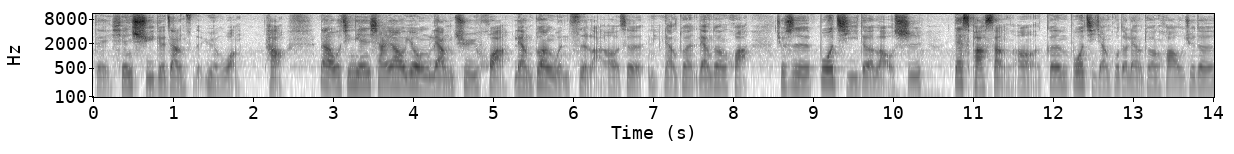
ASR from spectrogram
对，先许一个这样子的愿望。好，那我今天想要用两句话、两段文字啦，哦，这两段两段话就是波吉的老师 Despa-san 啊，跟波吉讲过的两段话，我觉得。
